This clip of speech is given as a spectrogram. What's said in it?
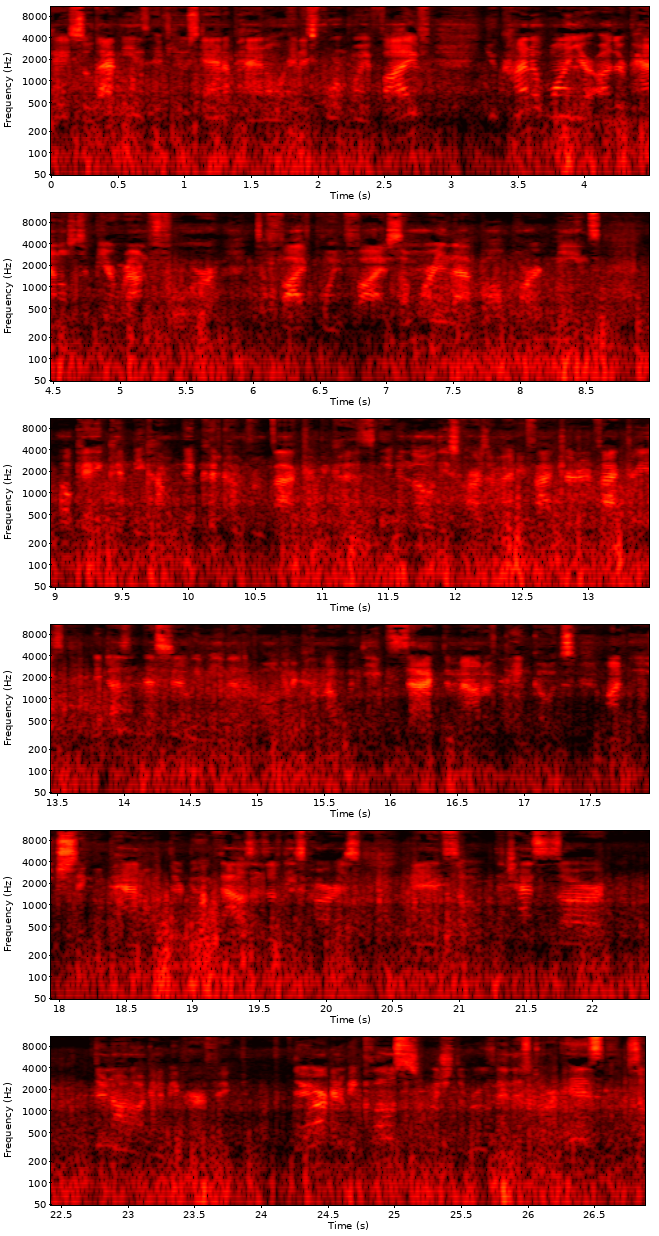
okay? So that means if you scan a panel and it's 4.5, you kind of want your other panels to be around 4 to 5.5. Somewhere in that ballpark means, okay, it could become, it could come from factory because even though these cars are manufactured in factories, it doesn't necessarily mean that they're all going to come out with the exact amount of paint coats on each single panel. They're doing thousands of these cars, and so the chances are they're not all going to be perfect. They are going to be close, which the roof and this door is, so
